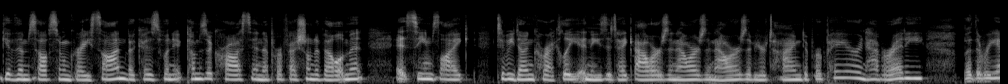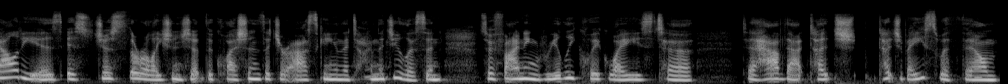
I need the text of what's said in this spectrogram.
give themselves some grace on because when it comes across in a professional development, it seems like to be done correctly, it needs to take hours and hours and hours of your time to prepare and have ready. But the reality is, it's just the relationship, the questions that you're asking, and the time that you listen. So finding really quick ways to to have that touch touch base with them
